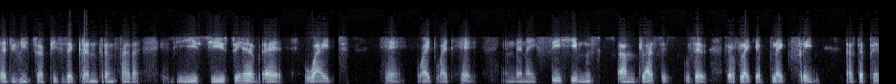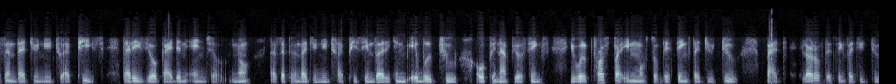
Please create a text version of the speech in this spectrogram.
that you need to appease. He's a grand grandfather. He used, he used to have a white hair, white white hair, and then I see him with um, glasses with a sort of like a black frame. That's the person that you need to appease. That is your guiding angel, you know. That's the person that you need to appease him that he can be able to open up your things. You will prosper in most of the things that you do, but a lot of the things that you do,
